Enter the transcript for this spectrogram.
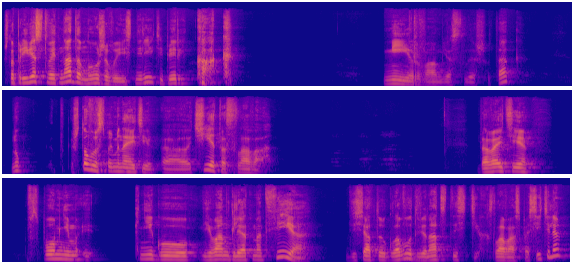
Что приветствовать надо, мы уже выяснили. Теперь как? Мир вам, я слышу, так? Ну, что вы вспоминаете, э, чьи это слова? Давайте вспомним э, книгу Евангелия от Матфея, 10 главу, 12 стих. Слова Спасителя –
